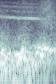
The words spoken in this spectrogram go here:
Música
